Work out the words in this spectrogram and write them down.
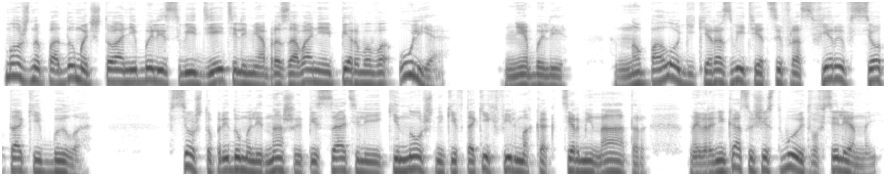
Можно подумать, что они были свидетелями образования первого улья. Не были. Но по логике развития цифросферы все так и было. Все, что придумали наши писатели и киношники в таких фильмах, как «Терминатор», наверняка существует во Вселенной.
